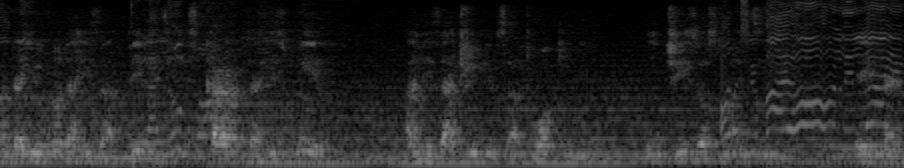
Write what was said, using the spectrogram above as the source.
and that you will know that His ability, His character, His will, and His attributes are at work in you. In Jesus' mighty name. Amen.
